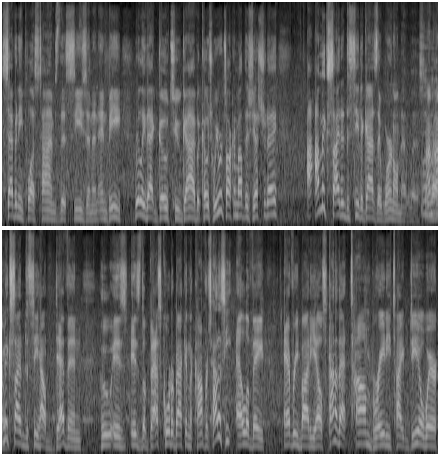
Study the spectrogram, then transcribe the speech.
70 plus times this season and, and be really that go-to guy. But coach, we were talking about this yesterday. I, am excited to see the guys that weren't on that list. I'm. I'm excited to see how Devin who is is the best quarterback in the conference. How does he elevate everybody else. Kind of that Tom Brady type deal where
